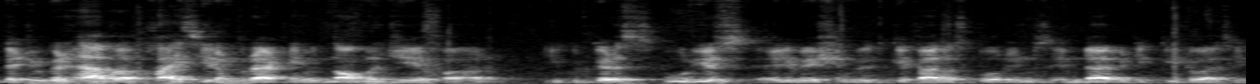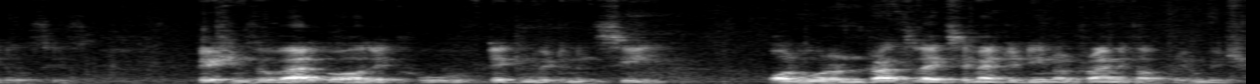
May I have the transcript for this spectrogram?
that you could have a high serum creatinine with normal GFR. You could get a spurious elevation with cephalosporins in diabetic ketoacidosis patients who are alcoholic who've taken vitamin C, or who are on drugs like cimetidine or trimethoprim, which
